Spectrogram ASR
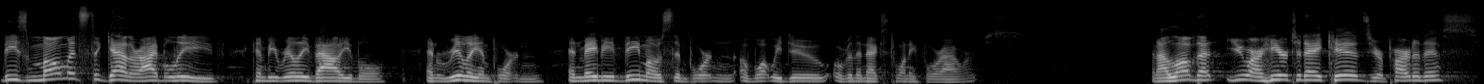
these moments together, I believe, can be really valuable and really important, and maybe the most important of what we do over the next 24 hours. And I love that you are here today, kids. You're part of this.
